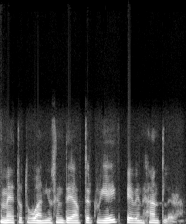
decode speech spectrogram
Method 1 using the after create event handler.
